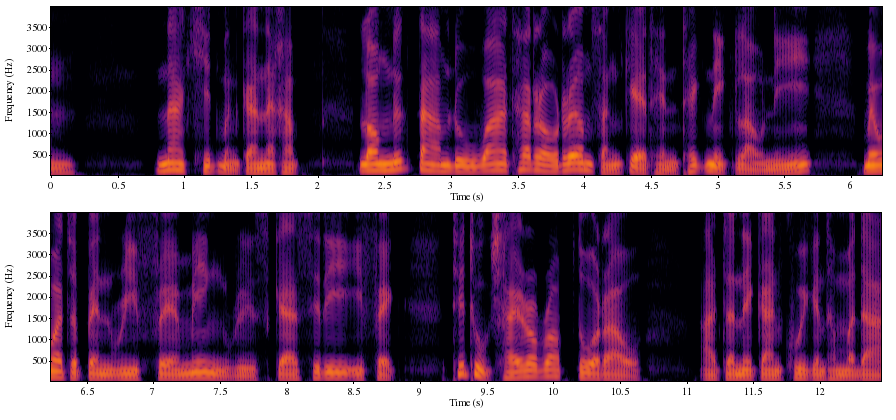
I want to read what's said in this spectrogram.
ม น่าคิดเหมือนกันนะครับ ลองนึกตามดูว่าถ้าเราเริ่มสังเกตเห็นเทคนิคเหล่านี้ ไม่ว่าจะเป็น reframing หรือ scarcity effect ที่ถูกใช้รอบๆตัวเรา อาจจะในการคุยกันธรรมดา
